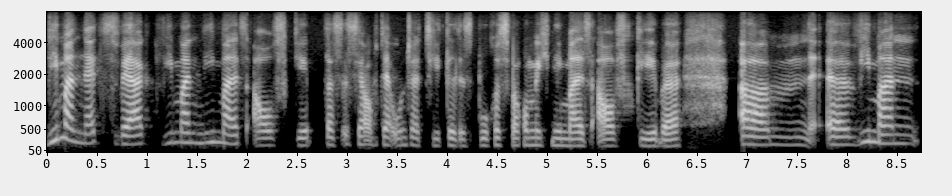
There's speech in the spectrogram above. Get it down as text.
wie man netzwerkt, wie man niemals aufgibt. Das ist ja auch der Untertitel des Buches, warum ich niemals aufgebe. Ähm, äh, wie man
